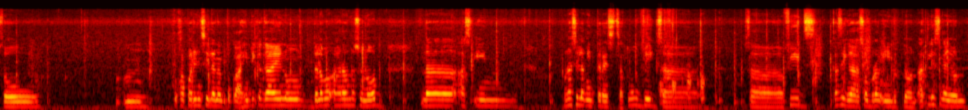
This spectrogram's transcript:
So, mm, tuka pa rin sila ng tuka. Hindi kagaya nung dalawang araw na sunod na as in wala silang interest sa tubig, sa sa feeds kasi nga sobrang init noon. At least ngayon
